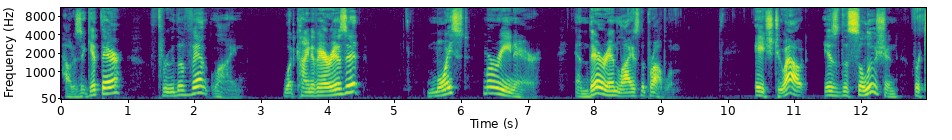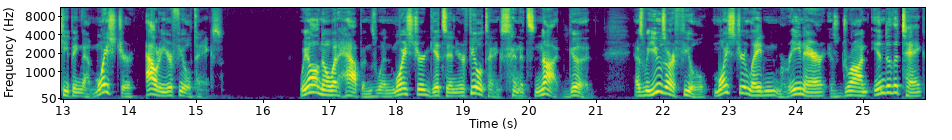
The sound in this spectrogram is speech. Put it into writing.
How does it get there? Through the vent line. What kind of air is it? Moist marine air. And therein lies the problem. H2 out is the solution for keeping that moisture out of your fuel tanks. We all know what happens when moisture gets in your fuel tanks, and it's not good. As we use our fuel, moisture-laden marine air is drawn into the tank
